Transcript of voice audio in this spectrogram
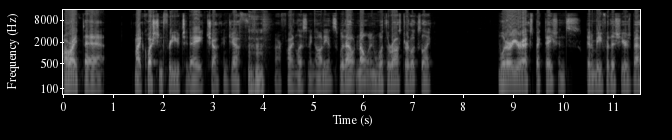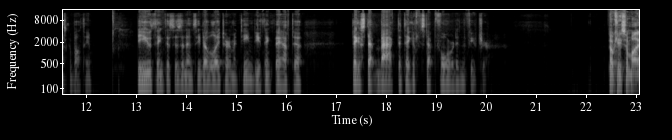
All right, that my question for you today, Chuck and Jeff, Mm-hmm. our fine listening audience, without knowing what the roster looks like, what are your expectations going to be for this year's basketball team? Do you think this is an NCAA tournament team? Do you think they have to take a step back to take a step forward in the future? Okay, so my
